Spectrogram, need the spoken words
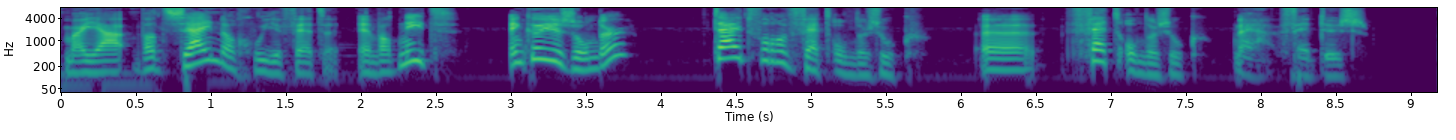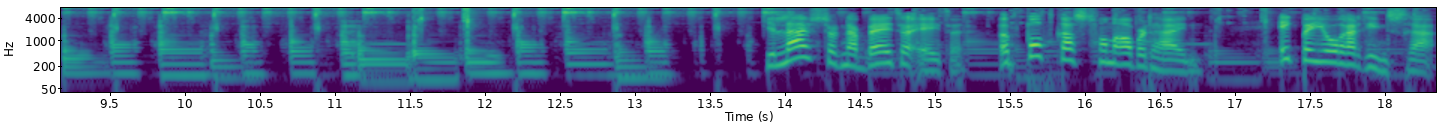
Maar ja, wat zijn dan goede vetten en wat niet? En kun je zonder? Tijd voor een vetonderzoek. Eh, vetonderzoek. Nou ja, vet dus. Je luistert naar Beter Eten, een podcast van Albert Heijn. Ik ben Jora Rienstra.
